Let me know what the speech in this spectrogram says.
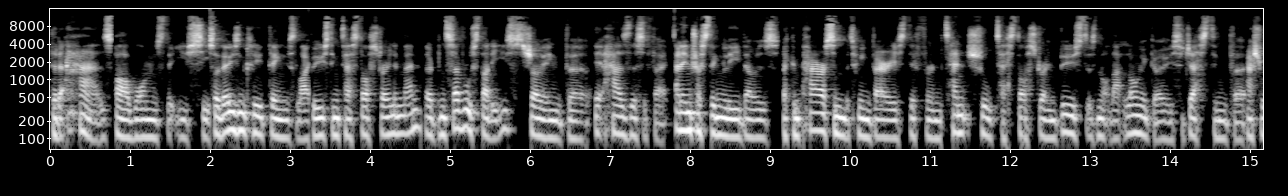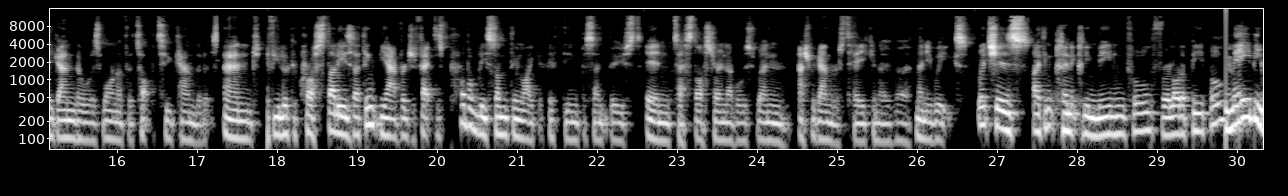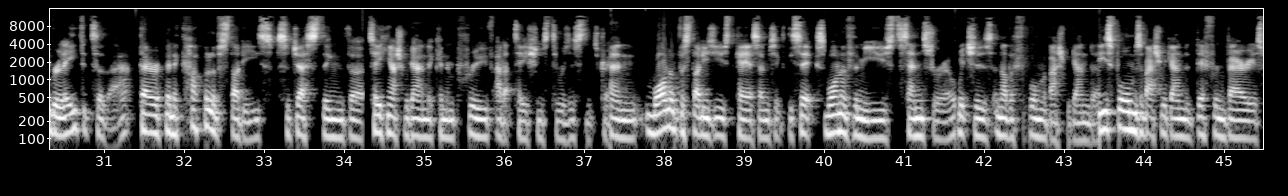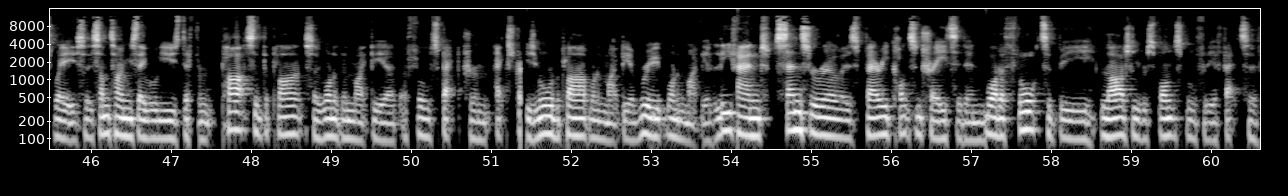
that it has are ones that you see. So those include things like boosting testosterone in men. There have been several studies showing that it has this effect. And interestingly, there was a comparison between various different potential testosterone boosters not that long ago, suggesting that ashwagandha was one of the top two candidates. And if you look across studies, I think the average effect is probably something like a 15% boost in testosterone levels when ashwagandha is taken over many weeks, which is, I think, clinically meaningful for a lot of people. Maybe related to that, there have been a couple of studies suggesting that taking ashwagandha can improve adaptations to resistance training. And one of the studies used KSM 66, one of them used sensoril, which is another form of ashwagandha. These forms of ashwagandha differ in various ways. So sometimes they will use different parts of the plant. So one of them might be a, a full spectrum extract using all of the plant, one of them might be a root, one of them might be a leaf. And sensoril is very concentrated in what are thought to be largely responsible responsible for the effects of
